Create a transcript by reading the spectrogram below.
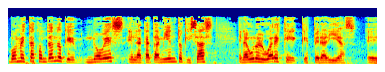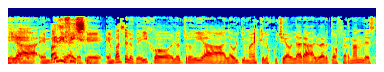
vos me estás contando que no ves el acatamiento quizás en algunos lugares que, que esperarías. Eh, Mira, en base, es a lo difícil. que, en base a lo que dijo el otro día, la última vez que lo escuché hablar a Alberto Fernández,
